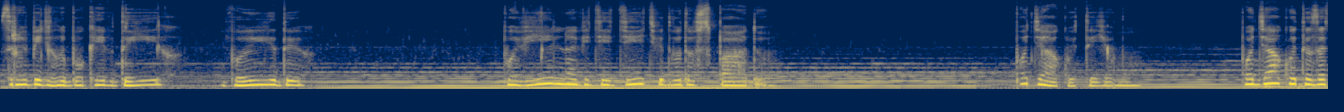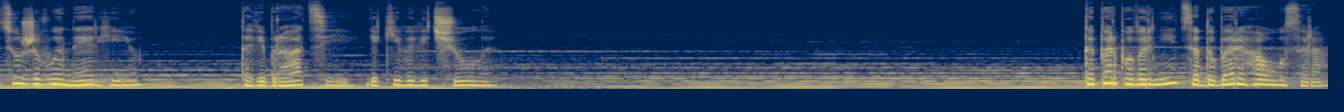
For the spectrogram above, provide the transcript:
Зробіть глибокий вдих, видих. Повільно відійдіть від водоспаду. Подякуйте йому. Подякуйте за цю живу енергію та вібрації, які ви відчули. Тепер поверніться до берега озера.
